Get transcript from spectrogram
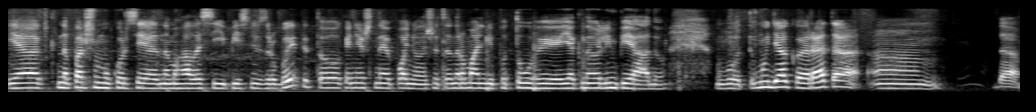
Як на першому курсі я намагалася її пісню зробити, то, звісно, я поняла, що це нормальні потуги, як на Олімпіаду. Вот. Тому дякую, Рета. Ем, Да,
